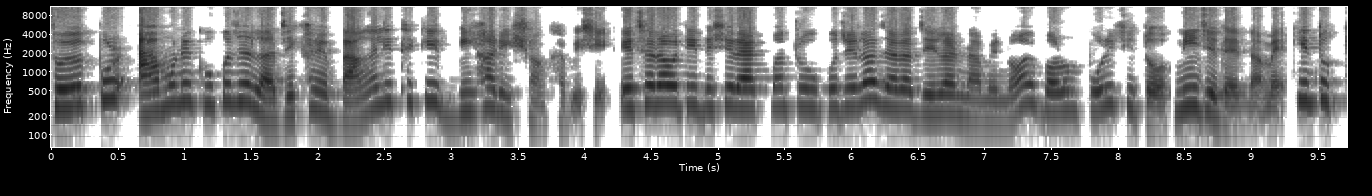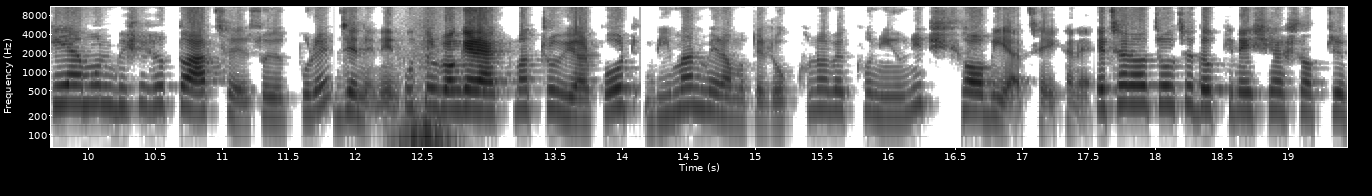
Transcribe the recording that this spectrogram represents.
সৈয়দপুর এমন এক উপজেলা যেখানে বাঙালি থেকে বিহারির সংখ্যা বেশি। এছাড়াও এটি দেশের একমাত্র উপজেলা যারা জেলার নামে নয়, বরং পরিচিত নিজেদের নামে। কিন্তু কে এমন বিশেষত্ব আছে সৈয়দপুরে? জেনে নিন। উত্তরবঙ্গের একমাত্র এয়ারপোর্ট, বিমান মেরামতের রক্ষণাবেক্ষণ ইউনিট সবই আছে এখানে। এছাড়াও চলছে দক্ষিণ এশিয়ার সবচেয়ে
